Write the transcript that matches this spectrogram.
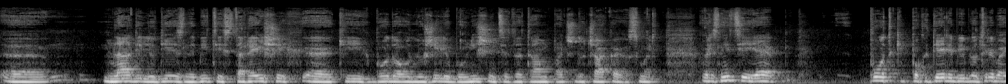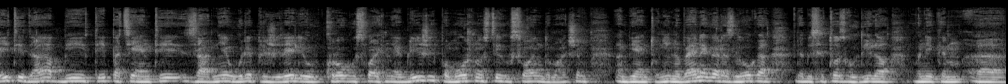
um, Mladi ljudje znebiti starejših, eh, ki jih bodo odložili v bolnišnici, da tam pač dočakajo smrt. V resnici je pot, po kateri bi bilo treba iti, da bi ti pacijenti zadnje ure preživeli v krogu svojih najbližjih, po možnosti v svojem domačem ambientu. Ni nobenega razloga, da bi se to zgodilo v nekem uh,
